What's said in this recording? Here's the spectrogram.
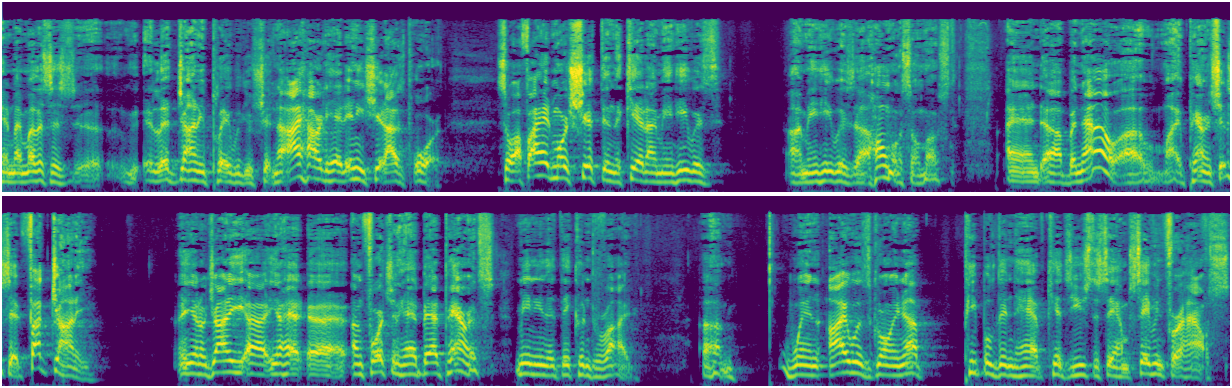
And my mother says, uh, let Johnny play with your shit. Now, I hardly had any shit. I was poor. So if I had more shit than the kid, I mean, he was, I mean, he was uh, homeless almost. And, uh, but now, uh, my parents should have said, fuck Johnny. And, you know, Johnny, uh, you know, had, uh, unfortunately had bad parents, meaning that they couldn't provide. Um, when I was growing up, people didn't have kids. They used to say, I'm saving for a house.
